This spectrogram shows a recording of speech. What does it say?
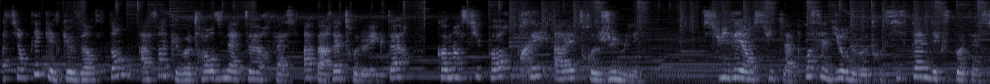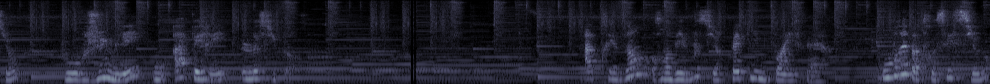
Patientez quelques instants afin que votre ordinateur fasse apparaître le lecteur comme un support prêt à être jumelé. Suivez ensuite la procédure de votre système d'exploitation pour jumeler ou appairer le support. À présent, rendez-vous sur petlink.fr. Ouvrez votre session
